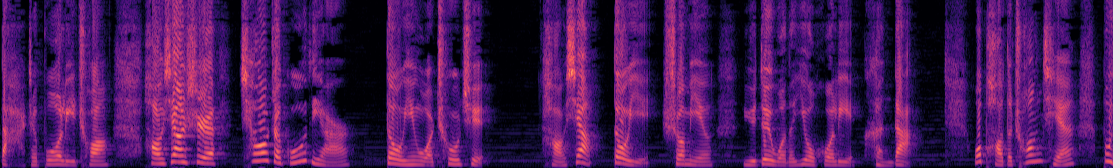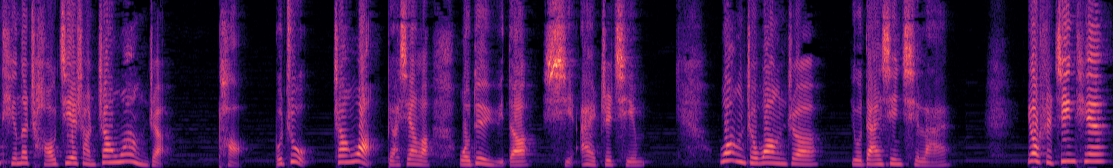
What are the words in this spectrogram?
打着玻璃窗，好像是敲着鼓点儿，逗引我出去。好像逗引，说明雨对我的诱惑力很大。我跑到窗前，不停地朝街上张望着，跑不住，张望表现了我对雨的喜爱之情。望着望着，又担心起来：要是今天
